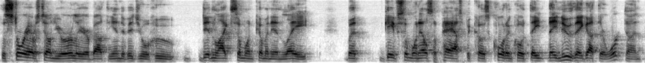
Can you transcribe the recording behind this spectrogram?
the story I was telling you earlier about the individual who didn't like someone coming in late, but gave someone else a pass because quote unquote they, they knew they got their work done.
